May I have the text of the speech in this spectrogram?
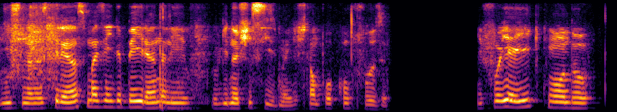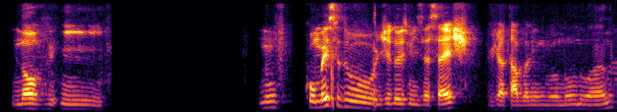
ensinando as crianças, mas ainda beirando ali o gnosticismo. Ainda está um pouco confuso. E foi aí que quando nove- em- no começo do, de 2017, eu já estava ali no meu nono ano.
